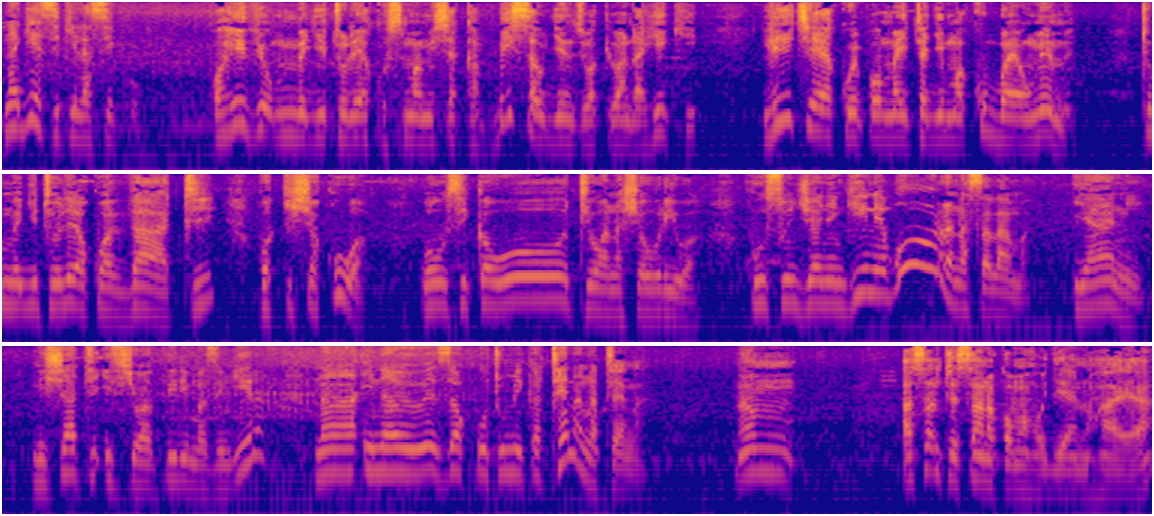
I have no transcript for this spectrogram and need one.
na gesi kila siku. Kwa hivyo mmejitolea kusimamisha kabisa ujenzi wa kiwanda hiki licha ya kuwepo mahitaji makubwa ya umeme. Tumejitolea kwa dhati kuhakikisha kuwa wahusika wote wanashauriwa kuhusu njia nyingine bora na salama, yaani nishati isiyoathiri mazingira na inayoweza kutumika tena na tena. Nam, asante sana kwa mahojiano haya.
